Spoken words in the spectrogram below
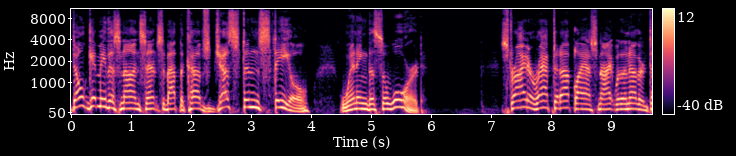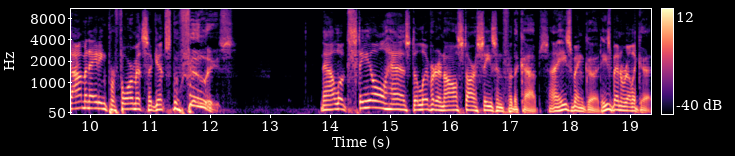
Don't give me this nonsense about the Cubs' Justin Steele winning this award. Strider wrapped it up last night with another dominating performance against the Phillies. Now, look, Steele has delivered an all star season for the Cubs. Uh, he's been good. He's been really good.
